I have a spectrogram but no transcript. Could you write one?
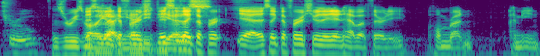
True. There's a reason This why is they like got the Yandy first. This is like the first. Yeah, it's like the first year they didn't have a 30 home run. I mean,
